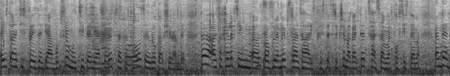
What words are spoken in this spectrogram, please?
ესტონეთის პრეზიდენტი ამბობს, რომ 20 წელი აშორებს საქართველოს ევროკავშირამდე და ასახელებს იმ პრობლემებს, რაც არის დღეს წესრიგში, მაგალითად სასამართლო სისტემა. რამდენად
